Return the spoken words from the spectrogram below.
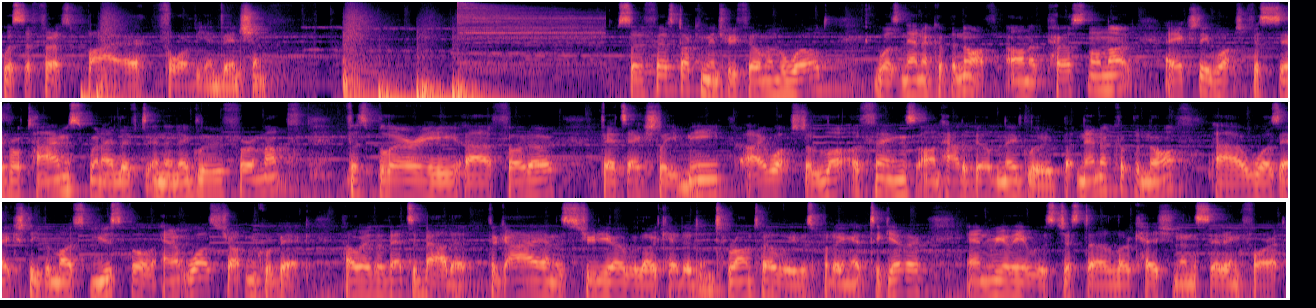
was the first buyer for the invention. So the first documentary film in the world was Nanook of the North. On a personal note, I actually watched this several times when I lived in an igloo for a month. This blurry uh, photo, that's actually me. I watched a lot of things on how to build an igloo, but Nanook of the North uh, was actually the most useful, and it was shot in Quebec. However, that's about it. The guy and the studio were located in Toronto, he was putting it together, and really it was just a location and setting for it.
